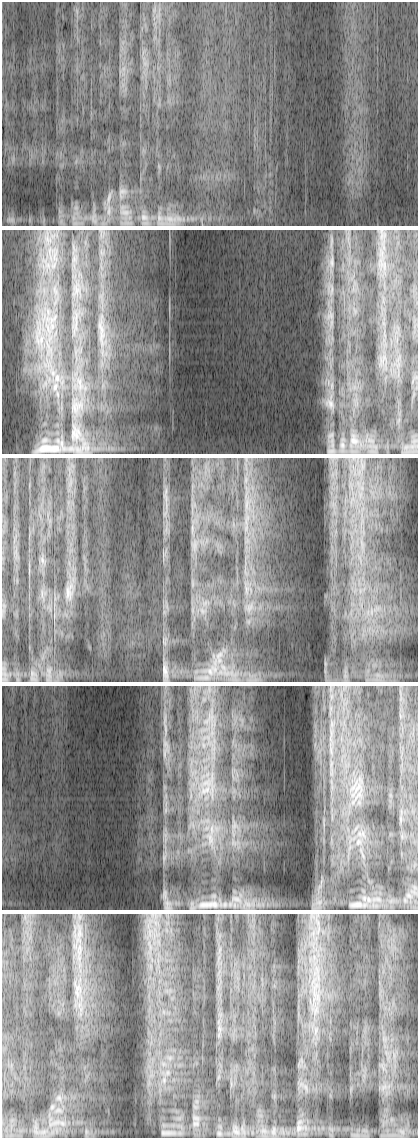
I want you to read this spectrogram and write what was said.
Ik, ik, ik kijk niet op mijn aantekeningen. Hieruit hebben wij onze gemeente toegerust. A theology of the family. En hierin wordt 400 jaar reformatie veel artikelen van de beste Puritijnen.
